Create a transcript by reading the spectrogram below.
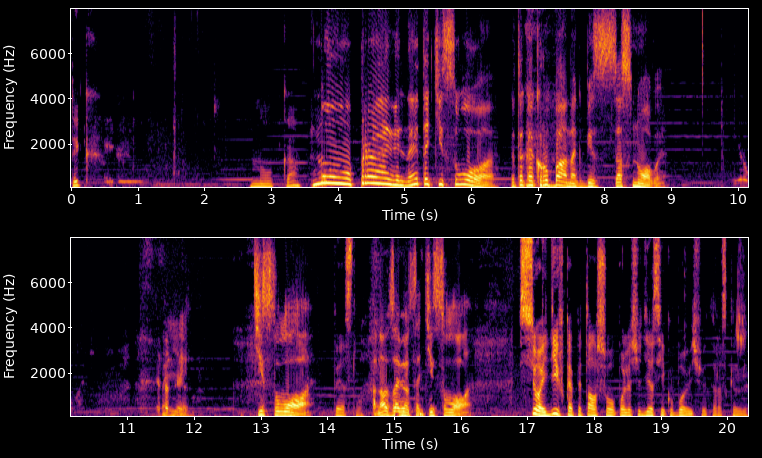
Тык. Ну-ка. Ну, правильно, это тесло. Это как рубанок без основы. Это. Блин. Тесло. Тесла. Оно зовется тесло. Все, иди в капитал шоу поле чудес Якубовичу это расскажи.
